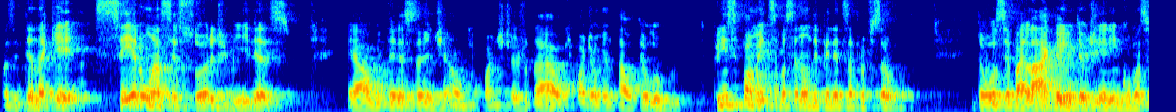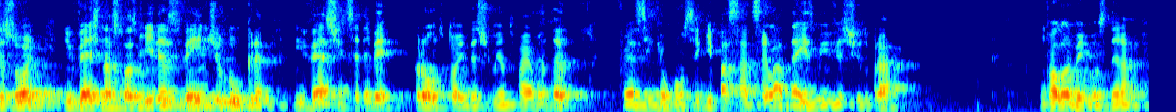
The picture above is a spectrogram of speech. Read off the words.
Mas entenda que ser um assessor de milhas é algo interessante, é algo que pode te ajudar, algo que pode aumentar o teu lucro. Principalmente se você não depender dessa profissão. Então você vai lá, ganha o teu dinheirinho como assessor, investe nas suas milhas, vende, lucra, investe em CDB. Pronto, teu investimento vai aumentando. Foi assim que eu consegui passar de, sei lá, 10 mil investido para um valor bem considerável.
